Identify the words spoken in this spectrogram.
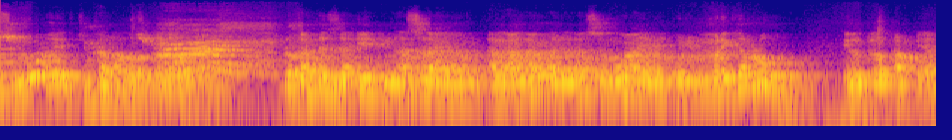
semua yang diciptakan Allah Subhanahu wa taala. Berkata Zaid bin Aslam, al-alam adalah semua yang punya memberikan ruh. Lebih lengkap ya.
